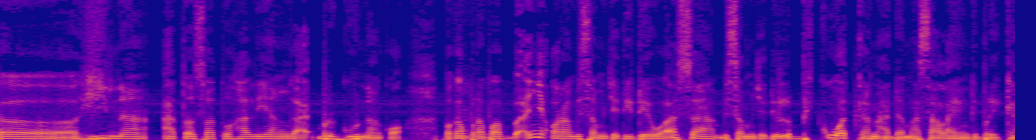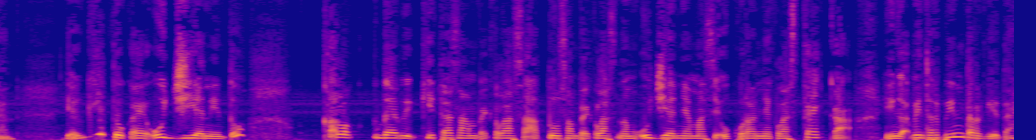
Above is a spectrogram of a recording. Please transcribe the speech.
uh, hina atau suatu hal yang nggak berguna kok. Bahkan mm -hmm. berapa banyak orang bisa menjadi dewasa, bisa menjadi lebih kuat karena ada masalah yang diberikan. Ya gitu kayak ujian itu kalau dari kita sampai kelas 1 sampai kelas 6 ujiannya masih ukurannya kelas TK, ya nggak pinter-pinter kita.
